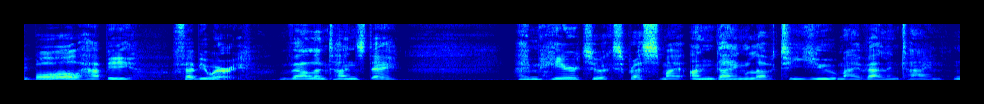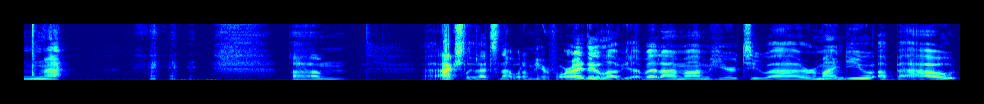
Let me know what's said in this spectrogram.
Bol, happy February, Valentine's Day. I'm here to express my undying love to you, my Valentine. Mwah. um, actually, that's not what I'm here for. I do love you, but I'm, I'm here to uh, remind you about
